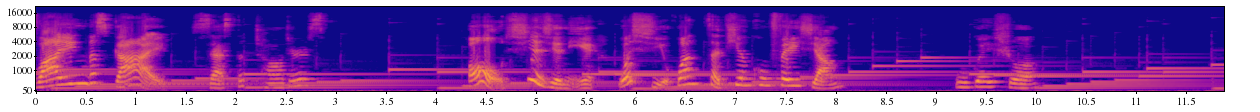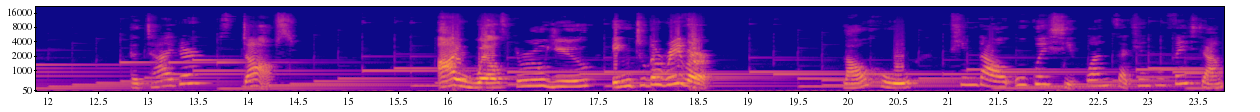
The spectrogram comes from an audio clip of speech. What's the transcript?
flying the sky, says the tortoise. 哦，谢谢你，我喜欢在天空飞翔。乌龟说。The tiger stops. I will throw you into the river。老虎听到乌龟喜欢在天空飞翔，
